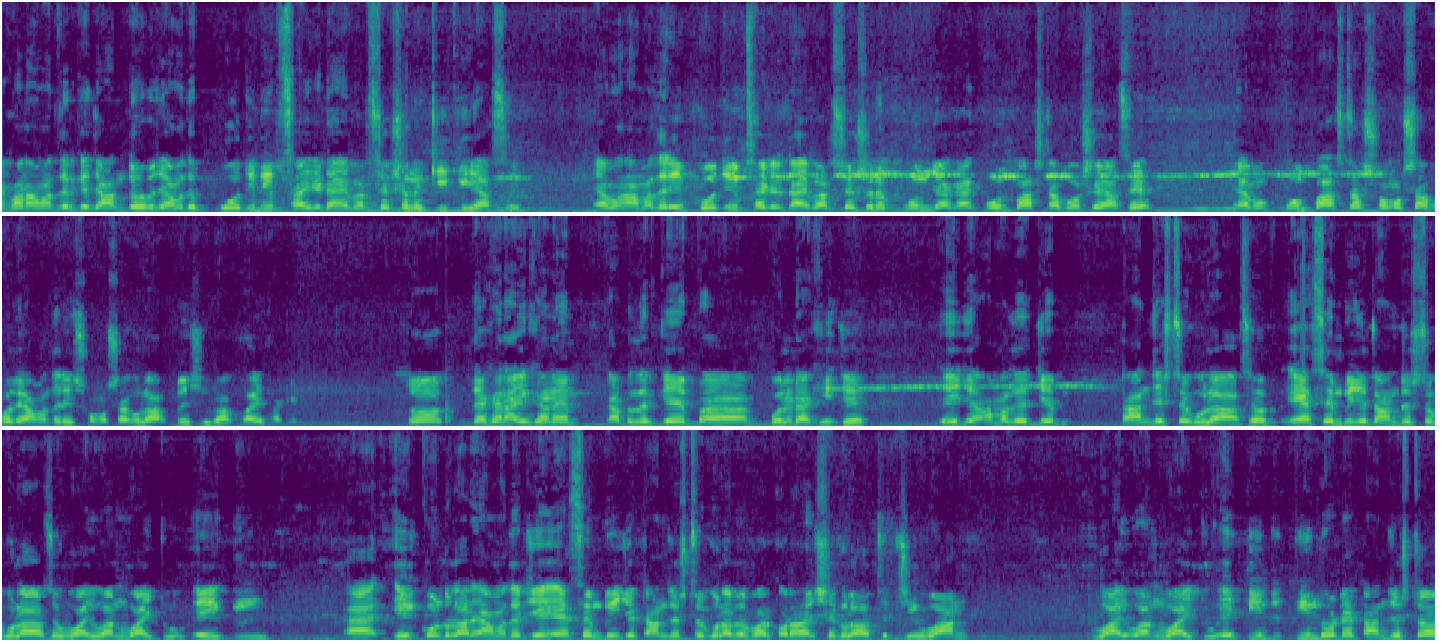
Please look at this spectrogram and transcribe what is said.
এখন আমাদেরকে জানতে হবে যে আমাদের পজিটিভ সাইডে ড্রাইভার সেকশনে কী কী আছে, এবং আমাদের এই পজিটিভ সাইডে ড্রাইভার সেকশনে কোন জায়গায় কোন পাঁচটা বসে আছে এবং কোন পাঁচটার সমস্যা হলে আমাদের এই সমস্যাগুলো বেশিরভাগ হয়ে থাকে। তো দেখেন, এইখানে আপনাদেরকে বলে রাখি যে, এই যে আমাদের যে ট্রানজেস্টারগুলো আছে এস এসএমডি যে ট্রানজেস্টারগুলো আছে ওয়াই ওয়ান ওয়াই টু এই এই কন্ট্রোলারে আমাদের যে এস এসএমডি যে ট্রানজিস্টরগুলো ব্যবহার করা হয়, সেগুলো হচ্ছে G one Y one Y two এই তিন তিন ধরনের ট্রানজিস্টর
